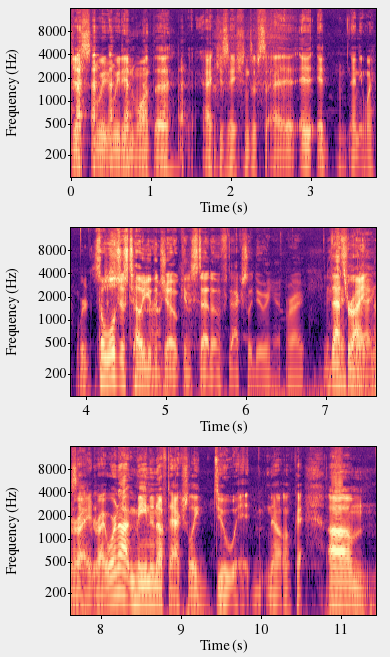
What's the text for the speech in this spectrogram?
just we, we didn't want the accusations of. sa- It, it, it anyway. We're So we'll just tell you the around. joke instead of actually doing it, right? That's right, exactly. right, right. We're not mean enough to actually do it. No, okay. Um,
